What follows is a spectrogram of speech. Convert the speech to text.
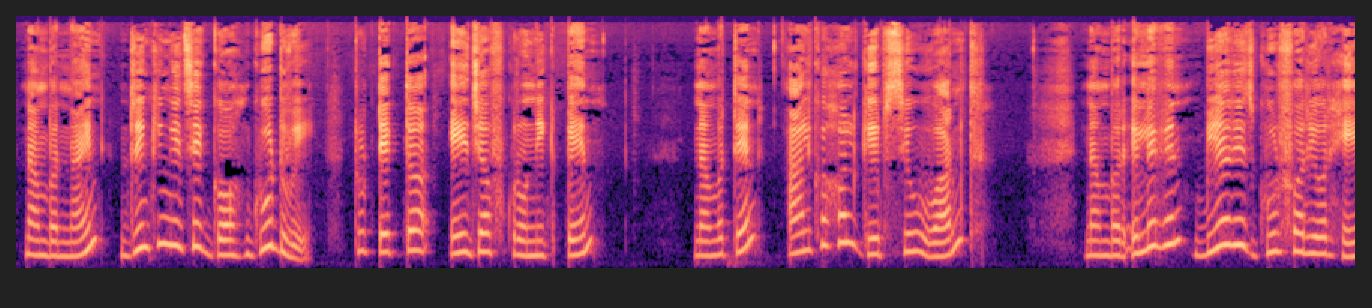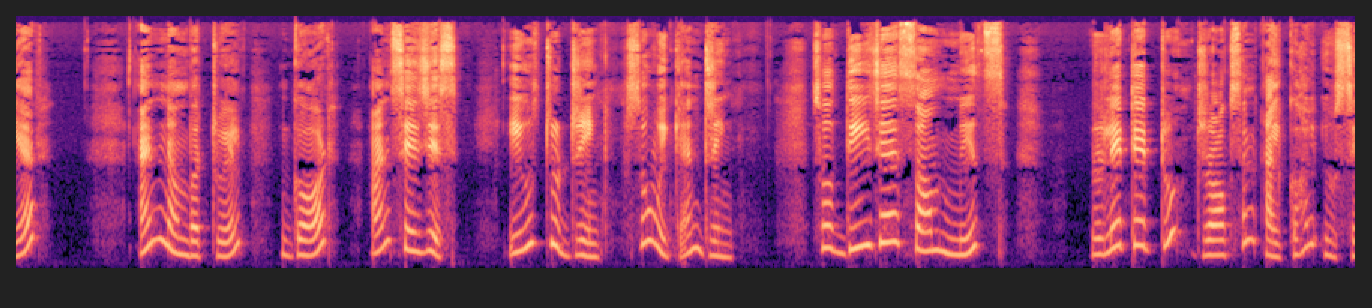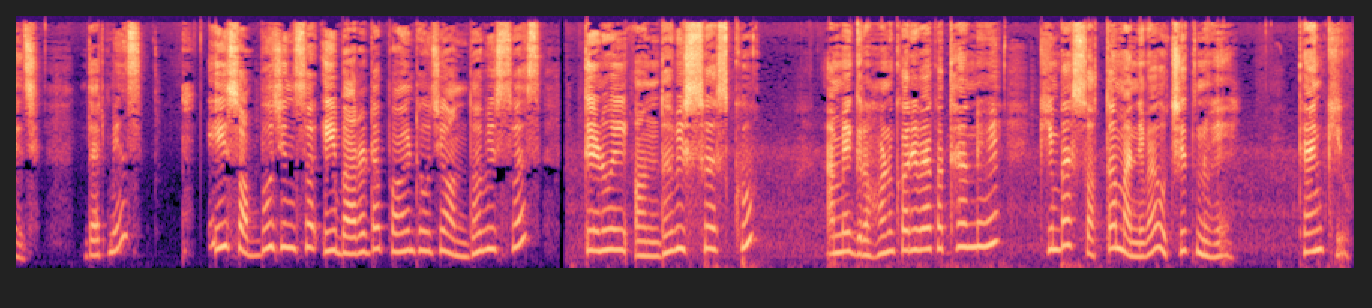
Number 9. Drinking is a go- good way to take the edge of chronic pain. Number 10. Alcohol gives you warmth. Number 11. Beer is good for your hair. And number 12. God and sages used to drink so we can drink. So these are some myths related to drugs and alcohol usage. That means ଏଇ ସବୁ ଜିନିଷ ଏଇ ବାରଟା point ହେଉଛି ଅନ୍ଧବିଶ୍ୱାସ ତେଣୁ ଏଇ ଅନ୍ଧବିଶ୍ୱାସକୁ ଆମେ ଗ୍ରହଣ କରିବା କଥା ନୁହେଁ କିମ୍ବା ସତ ମାନିବା ଉଚିତ ନୁହେଁ ଥ୍ୟାଙ୍କ ୟୁ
